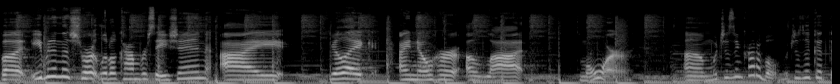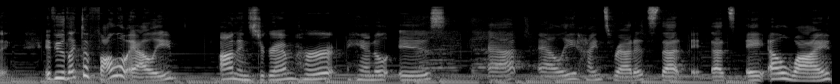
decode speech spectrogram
but even in this short little conversation, I feel like I know her a lot more, um, which is incredible, which is a good thing. If you'd like to follow Aly on Instagram, her handle is at Aly Heintz-Raddatz. That that's A L Y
